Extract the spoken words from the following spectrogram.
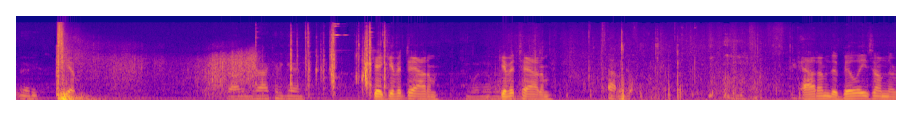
Ready? Yep. Got him racket again. Okay, give it to Adam. Give it to Adam. Adam, the billy's on the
